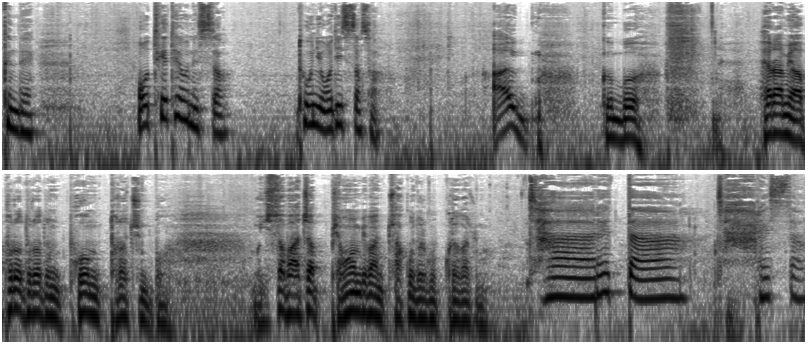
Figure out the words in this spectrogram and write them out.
근데 어떻게 태어냈어? 돈이 어디 있어서? 아이 그 뭐 해람이 앞으로 들어둔 보험 털어준 뭐, 뭐 있어봤자 병원비만 자꾸 들고 그래가지고 잘했다. 잘했어.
